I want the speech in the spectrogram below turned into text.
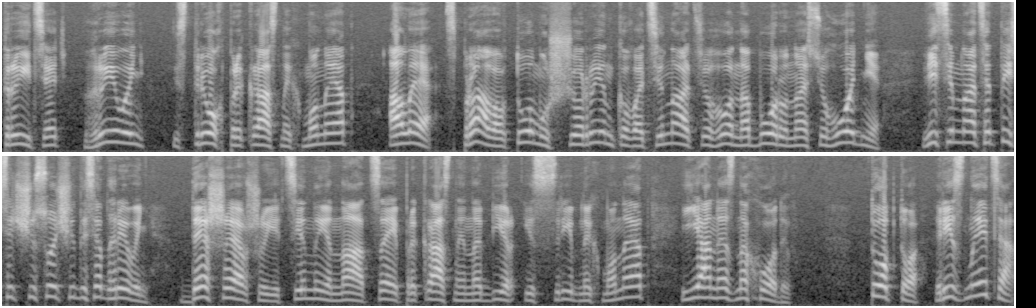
30 гривень із трьох прекрасних монет. Але справа в тому, що ринкова ціна цього набору на сьогодні 18 тисяч 660 гривень. Дешевшої ціни на цей прекрасний набір із срібних монет я не знаходив. Тобто різниця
